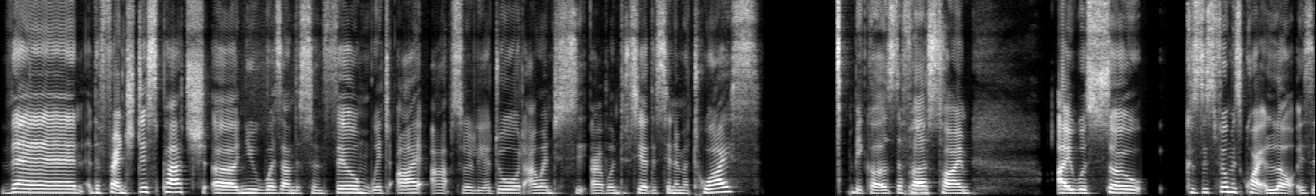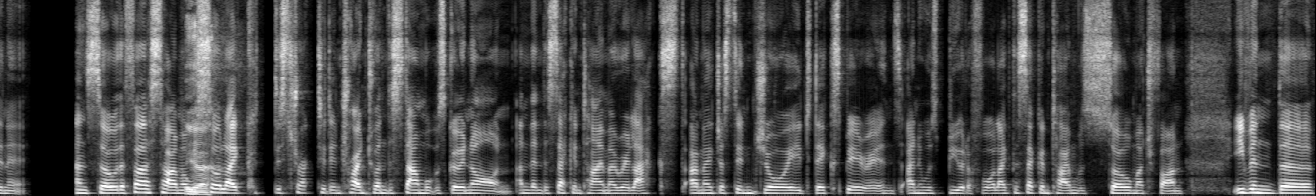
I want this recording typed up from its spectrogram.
then the french dispatch a new wes anderson film which i absolutely adored i went to see i went to see it at the cinema twice because the first time i was so because this film is quite a lot isn't it and so the first time i was Yeah. so like distracted in trying to understand what was going on. And then the second time i relaxed and i just enjoyed the experience and it was beautiful. Like the second time was so much fun. Even the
